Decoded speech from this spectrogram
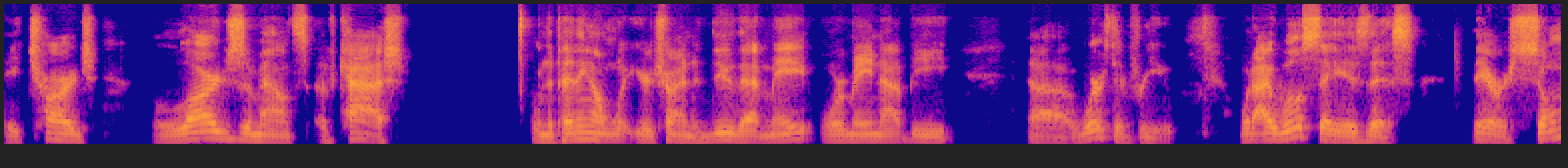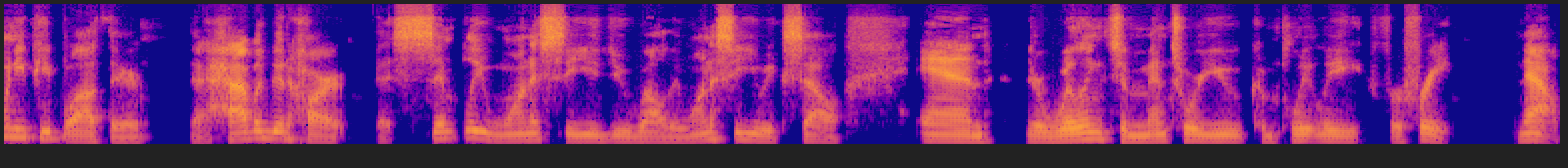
they charge large amounts of cash and depending on what you're trying to do that may or may not be uh, worth it for you. What I will say is this there are so many people out there that have a good heart that simply want to see you do well, they want to see you excel, and they're willing to mentor you completely for free. Now,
